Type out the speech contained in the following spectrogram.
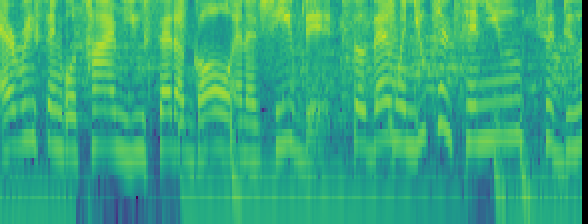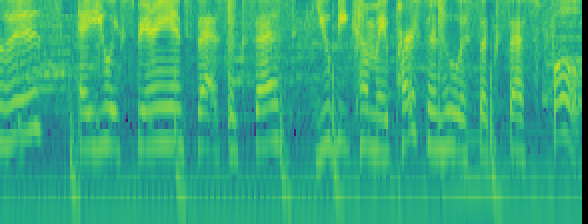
every single time you set a goal and achieved it. So then, when you continue to do this and you experience that success, you become a person who is successful.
